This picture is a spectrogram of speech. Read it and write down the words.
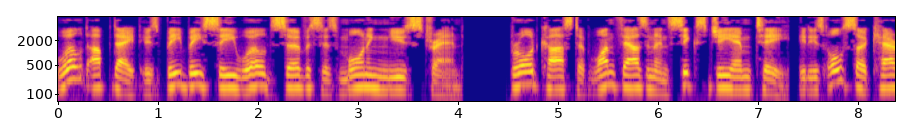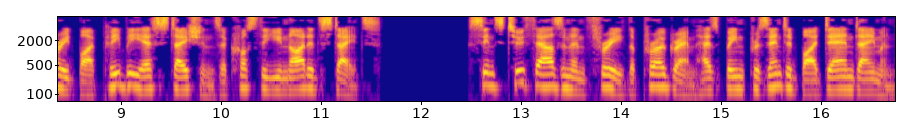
World Update is BBC World Service's morning news strand. Broadcast at 1006 GMT, it is also carried by PBS stations across the United States. Since 2003 the program has been presented by Dan Damon.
